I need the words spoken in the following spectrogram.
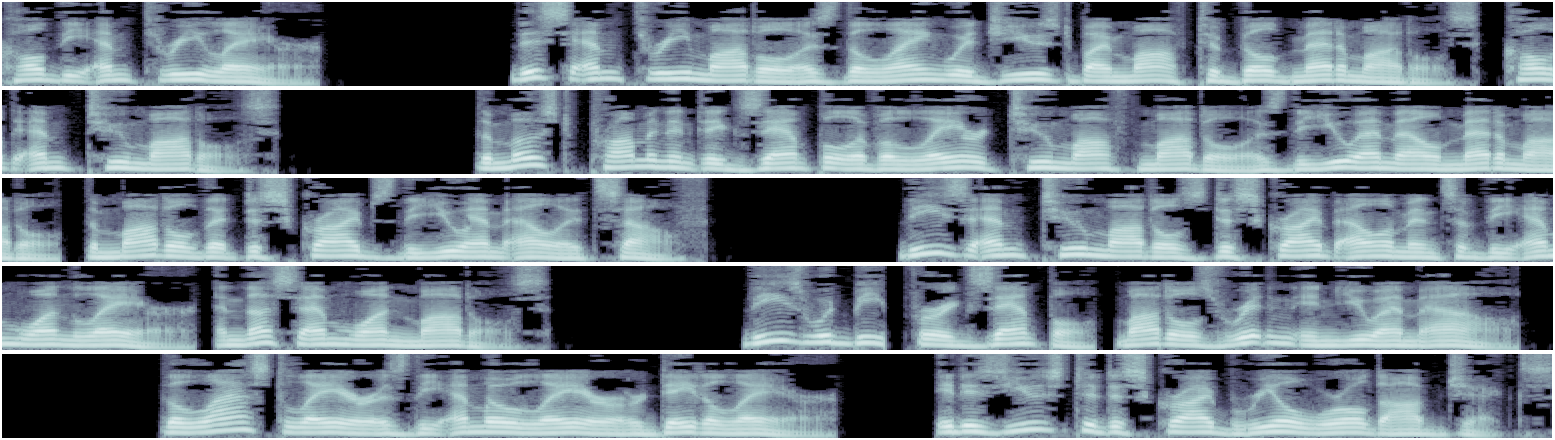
called the M3 layer. This M3 model is the language used by MOF to build metamodels, called M2 models. The most prominent example of a Layer 2 MOF model is the UML metamodel, the model that describes the UML itself. These M2 models describe elements of the M1 layer, and thus M1 models. These would be, for example, models written in UML. The last layer is the M0 layer or data layer. It is used to describe real-world objects.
